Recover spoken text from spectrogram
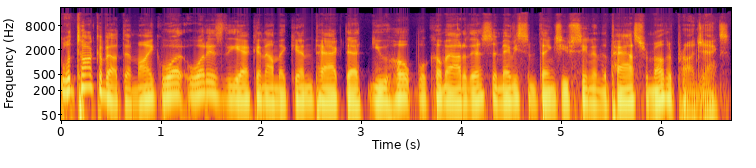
We'll talk about that, Mike. What what is the economic impact that you hope will come out of this, and maybe some things you've seen in the past from other projects?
